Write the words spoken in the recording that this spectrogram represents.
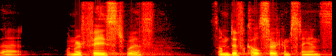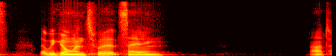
That when we're faced with some difficult circumstance, that we go into it saying, not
